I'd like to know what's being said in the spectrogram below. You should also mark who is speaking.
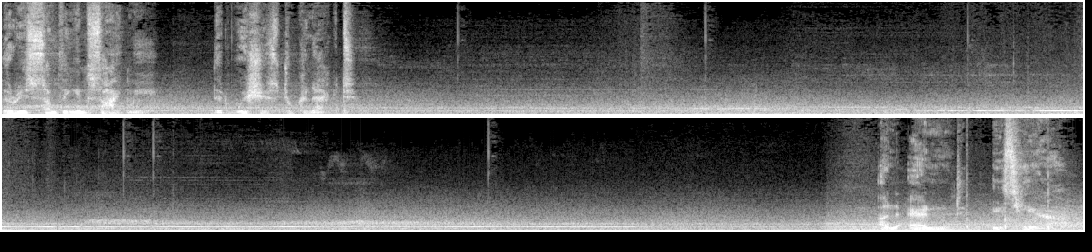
Speaker 1: There is something inside me that wishes to connect. An end is here.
